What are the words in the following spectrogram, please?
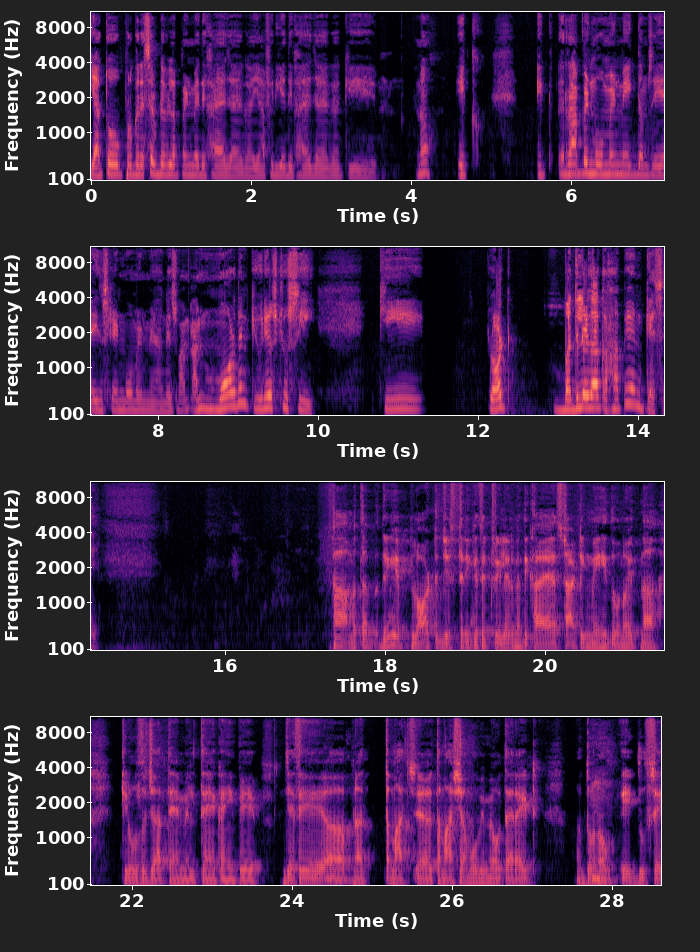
या तो प्रोग्रेसिव डेवलपमेंट में दिखाया जाएगा या फिर ये दिखाया जाएगा कि नो एक एक रैपिड मूवमेंट में एकदम से या इंस्टेंट मूवमेंट में आ गए। So I am more than curious to see कि प्लॉट बदलेगा कहाँ पे एंड कैसे। हाँ मतलब देखिए प्लॉट जिस तरीके से ट्रेलर में दिखाया है स्टार्टिंग में ही दोनों इतना क्लोज हो जाते हैं मिलते हैं कहीं पे। जैसे अपना तमाच तमाशा मूवी में होता है राइट दोनों एक दूसरे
